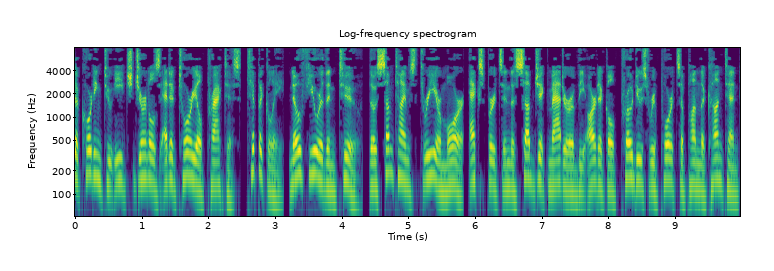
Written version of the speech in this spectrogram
according to each journal's editorial practice, typically, no fewer than two, though sometimes three or more, experts in the subject matter of the article produce reports upon the content,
